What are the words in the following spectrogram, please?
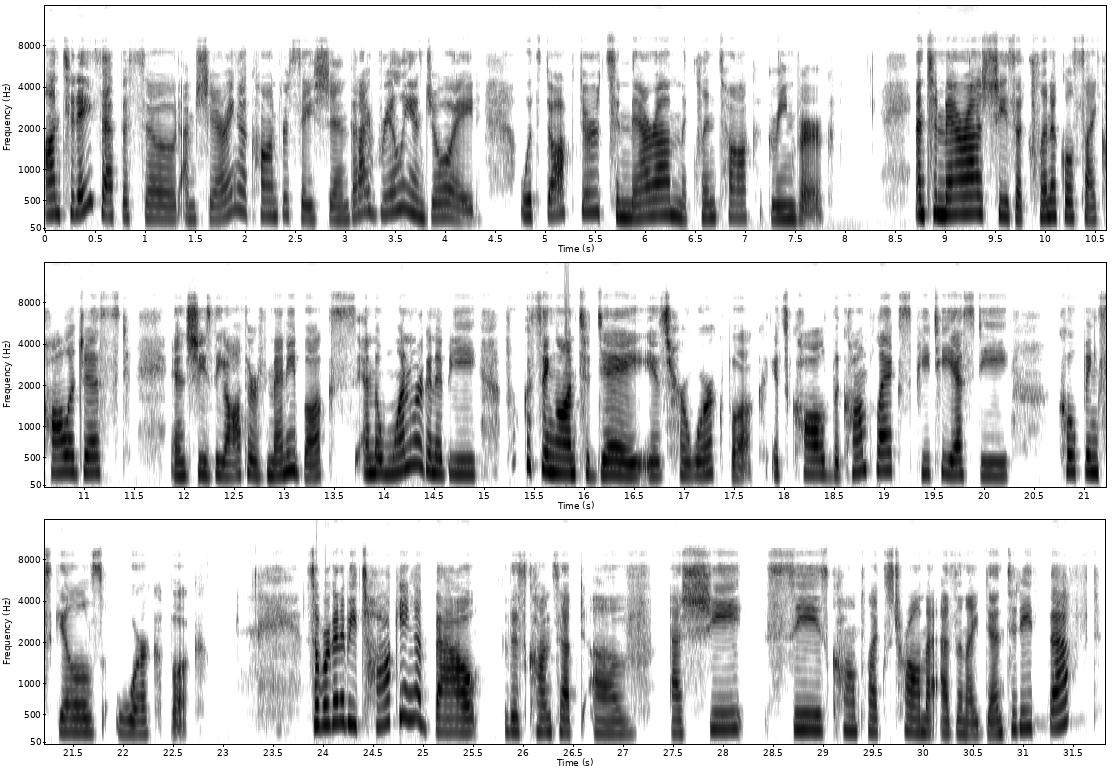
On today's episode, I'm sharing a conversation that I really enjoyed with Dr. Tamara McClintock Greenberg. And Tamara, she's a clinical psychologist and she's the author of many books. And the one we're going to be focusing on today is her workbook. It's called the Complex PTSD Coping Skills Workbook. So, we're going to be talking about this concept of as she sees complex trauma as an identity theft.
